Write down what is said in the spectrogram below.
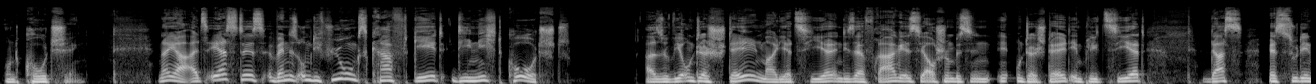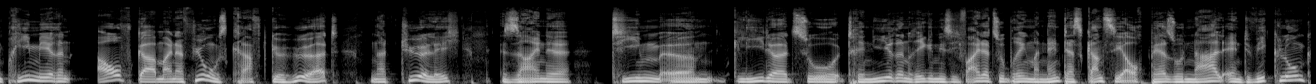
und Coaching. Naja, als erstes, wenn es um die Führungskraft geht, die nicht coacht. Also wir unterstellen mal jetzt hier, in dieser Frage ist ja auch schon ein bisschen unterstellt, impliziert, dass es zu den primären Aufgaben einer Führungskraft gehört, natürlich seine Teamglieder ähm, zu trainieren, regelmäßig weiterzubringen. Man nennt das Ganze ja auch Personalentwicklung.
